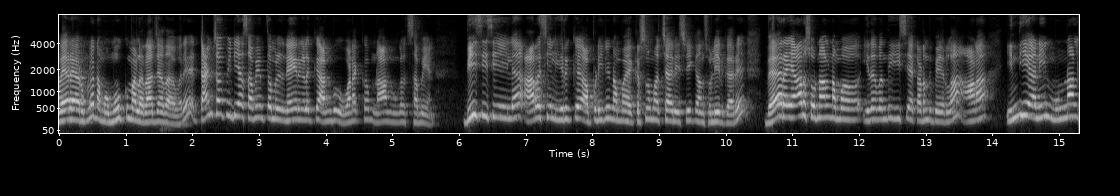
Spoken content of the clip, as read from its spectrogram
வேற யாரும் நம்ம மூக்குமல ராஜா தான் அவர். டைம்ஸ் ஆஃப் இந்தியா சமயம் தமிழ் நேயர்களுக்கு அன்பு வணக்கம். நான் உங்கள் சமயன். பிசிசிஐயில் அரசியல் இருக்குது அப்படின்னு நம்ம கிருஷ்ணமாச்சாரி ஸ்ரீகாந்த் சொல்லியிருக்காரு. வேறு யார் சொன்னாலும் நம்ம இதை வந்து ஈஸியாக கடந்து போயிடலாம். ஆனால் இந்திய அணியின் முன்னாள்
